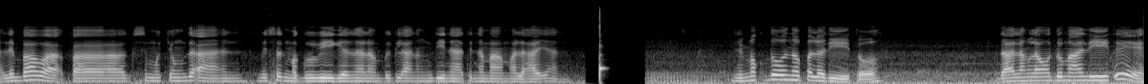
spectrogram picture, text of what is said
Halimbawa, pag smooth yung daan, minsan magwiwigil na lang bigla nang hindi natin namamalayan. May McDo na pala dito. Dalang lang ako dumaan dito eh.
